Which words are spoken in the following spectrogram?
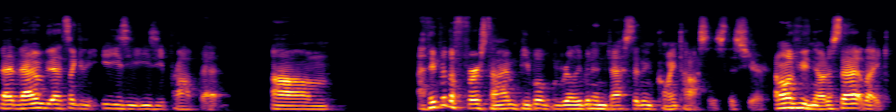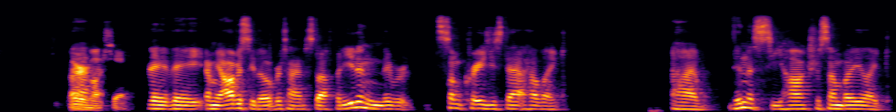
that, that would be, that's like an easy, easy prop bet. Um, I think for the first time, people have really been invested in coin tosses this year. I don't know if you've noticed that. Like, very uh, much so. They, they, I mean, obviously the overtime stuff, but even they were some crazy stat how like uh, didn't the Seahawks or somebody like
